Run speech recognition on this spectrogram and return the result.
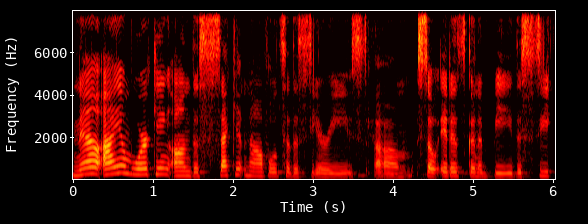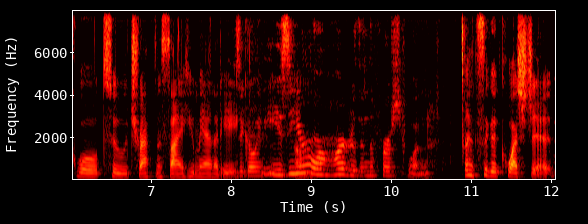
Now, I am working on the second novel to the series. Um, so it is going to be the sequel to Trapped Inside Humanity. Is it going easier or harder than the first one? That's a good question.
